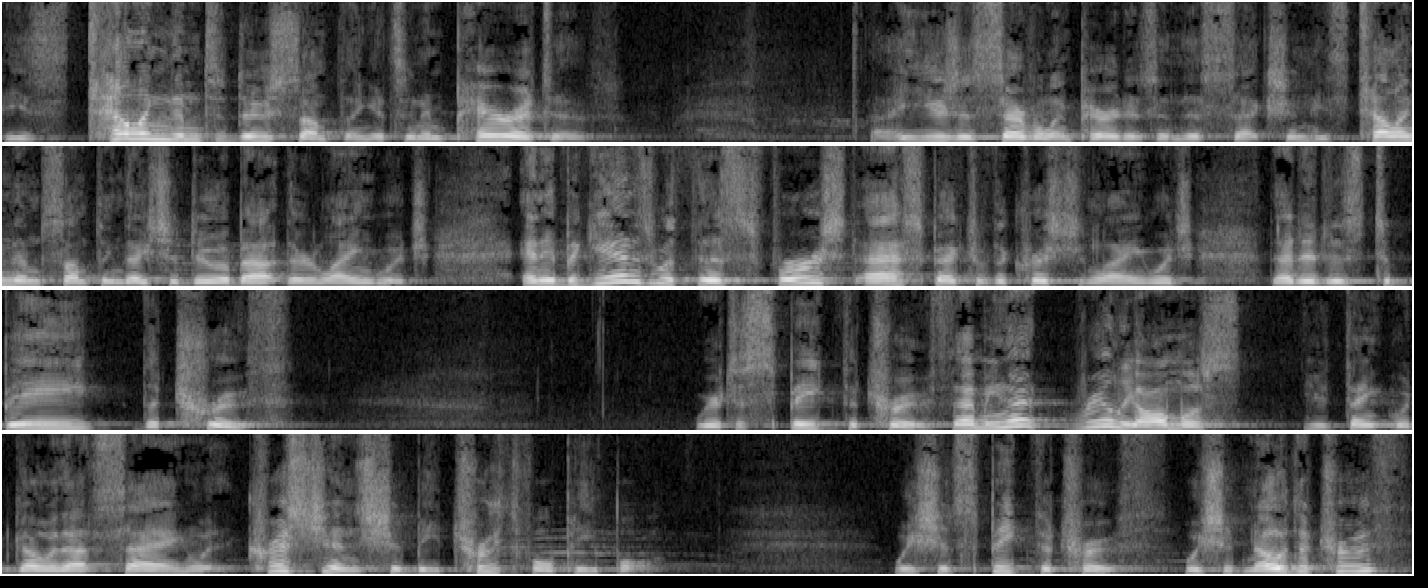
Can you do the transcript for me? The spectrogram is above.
He's telling them to do something, it's an imperative. Uh, he uses several imperatives in this section. He's telling them something they should do about their language. And it begins with this first aspect of the Christian language that it is to be the truth. We're to speak the truth. I mean, that really almost you'd think would go without saying. Christians should be truthful people. We should speak the truth. We should know the truth,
